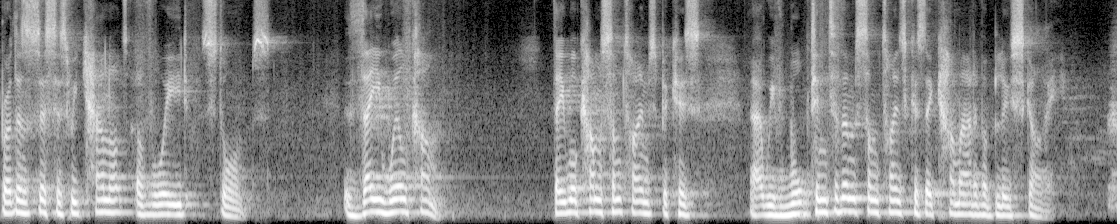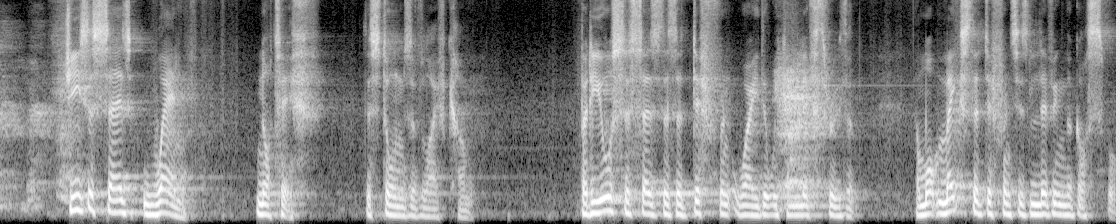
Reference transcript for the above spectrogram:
Brothers and sisters, we cannot avoid storms. They will come. They will come sometimes because uh, we've walked into them, sometimes because they come out of a blue sky. Jesus says, when, not if, the storms of life come. But he also says there's a different way that we can live through them. And what makes the difference is living the gospel.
